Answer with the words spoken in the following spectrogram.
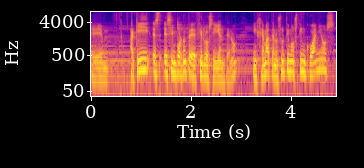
Eh, aquí es, importante decir lo siguiente, ¿no? Ingemat en los últimos cinco años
